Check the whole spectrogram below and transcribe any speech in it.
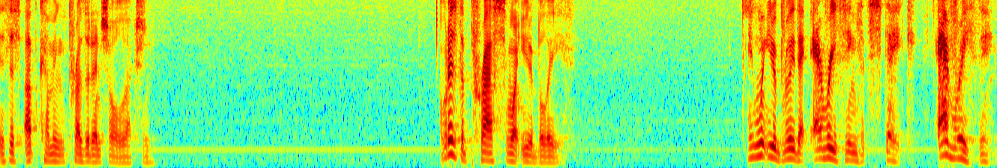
is this upcoming presidential election? What does the press want you to believe? They want you to believe that everything's at stake. Everything.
